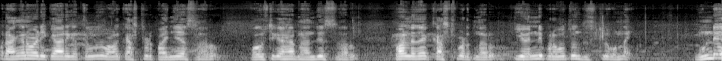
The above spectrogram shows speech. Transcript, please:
మరి అంగన్వాడీ కార్యకర్తలు వాళ్ళు కష్టపడి పనిచేస్తున్నారు పౌష్టికాహారాన్ని అందిస్తున్నారు వాళ్ళు ఏదైనా కష్టపడుతున్నారు ఇవన్నీ ప్రభుత్వం దృష్టిలో ఉన్నాయి. ఉండే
